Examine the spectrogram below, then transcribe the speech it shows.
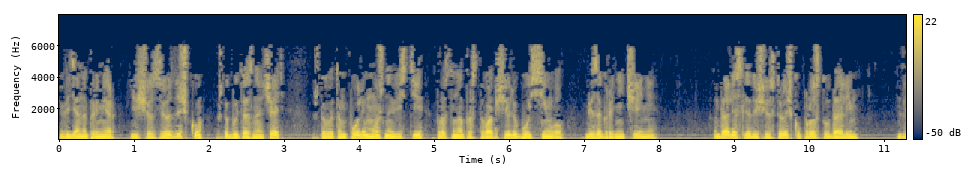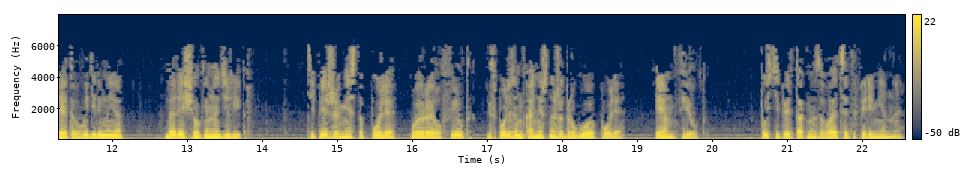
Введя, например, еще звездочку, что будет означать, что в этом поле можно ввести просто-напросто вообще любой символ, без ограничения. Далее следующую строчку просто удалим. Для этого выделим ее, далее щелкнем на Delete. Теперь же вместо поля URL Field используем, конечно же, другое поле mField. Пусть теперь так называется эта переменная.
